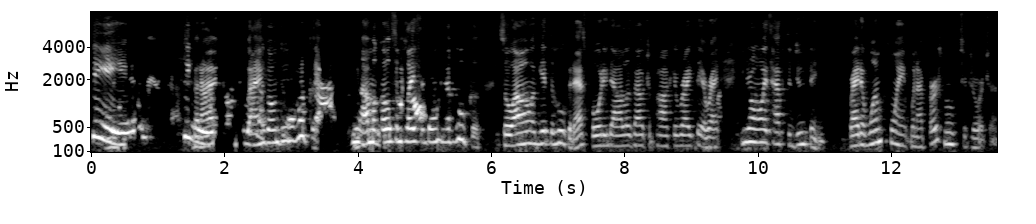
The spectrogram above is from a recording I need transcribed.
she is. But I ain't gonna do, I ain't gonna do the hookah. I'm gonna go someplace that don't have hookah. So I don't get the hookah. That's forty dollars out your pocket right there, right? You don't always have to do things, right? At one point, when I first moved to Georgia,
